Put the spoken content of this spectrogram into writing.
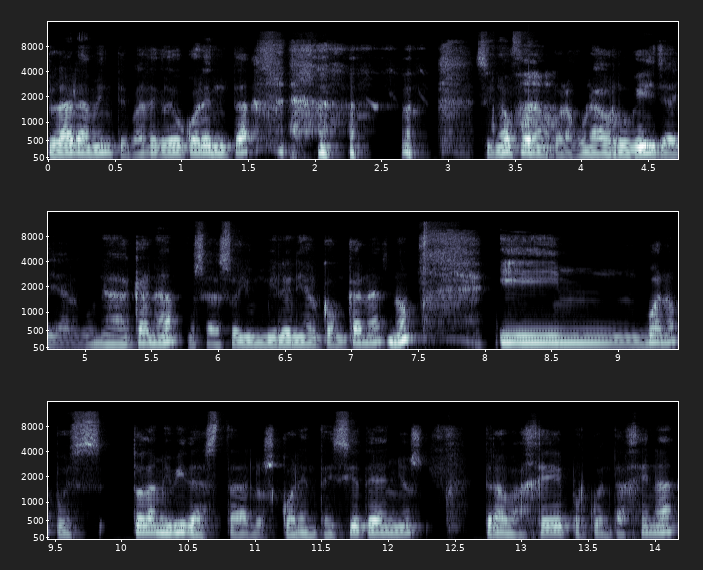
claramente parece que tengo 40. si no fueran por alguna arruguilla y alguna cana, o sea, soy un millennial con canas, ¿no? Y mm, bueno, pues toda mi vida hasta los 47 años trabajé por cuenta ajena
